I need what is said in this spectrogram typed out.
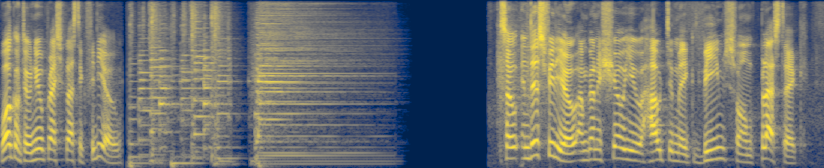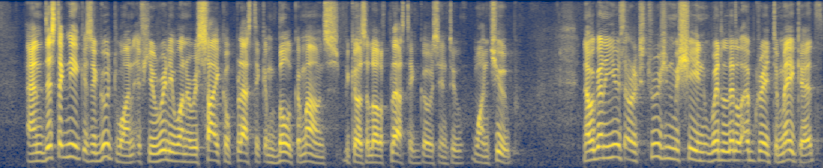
Welcome to a new Precious Plastic video. So in this video I'm going to show you how to make beams from plastic. And this technique is a good one if you really want to recycle plastic in bulk amounts because a lot of plastic goes into one tube. Now we're going to use our extrusion machine with a little upgrade to make it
